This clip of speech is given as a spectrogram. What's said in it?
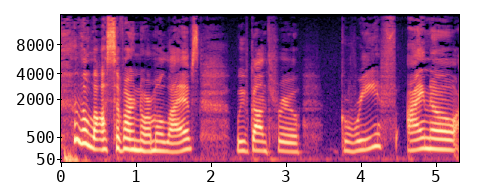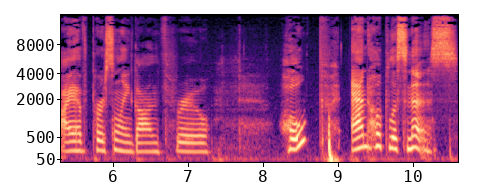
the loss of our normal lives. We've gone through grief. I know I have personally gone through hope and hopelessness,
